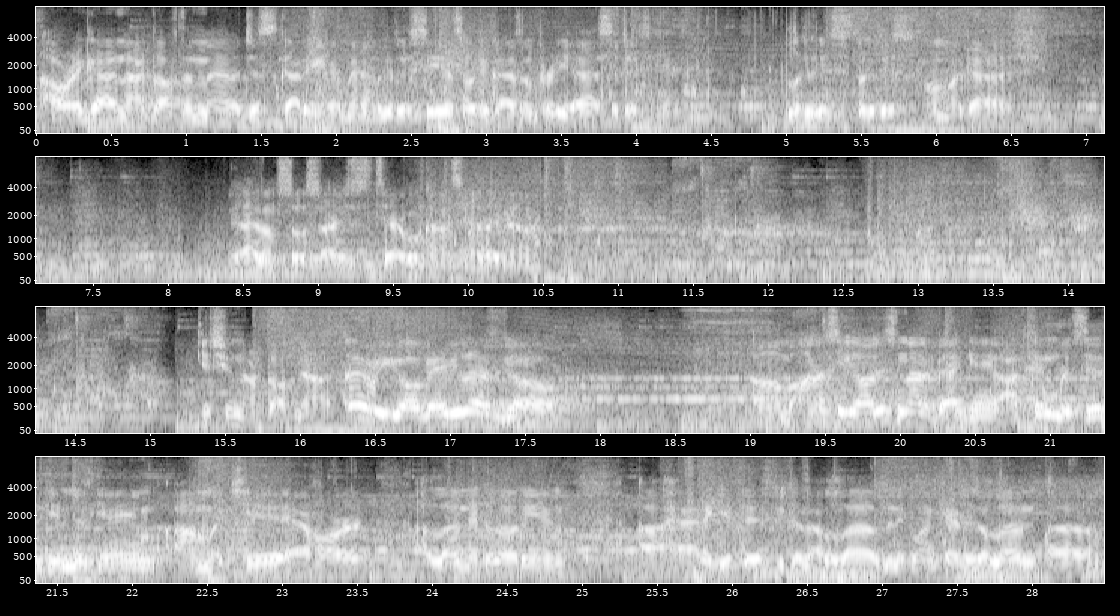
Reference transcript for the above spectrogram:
I already got knocked off the map. I just got in here, man. Look at this. See, I told you guys I'm pretty ass at this game. Look at this. Look at this. Oh my gosh. Guys, I'm so sorry. This is terrible content right now. Get you knocked off now. There we go, baby. Let's go. Um, honestly, y'all, this is not a bad game. I couldn't resist getting this game. I'm a kid at heart. I love Nickelodeon. I had to get this because I love the Nickelodeon characters. I love um,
